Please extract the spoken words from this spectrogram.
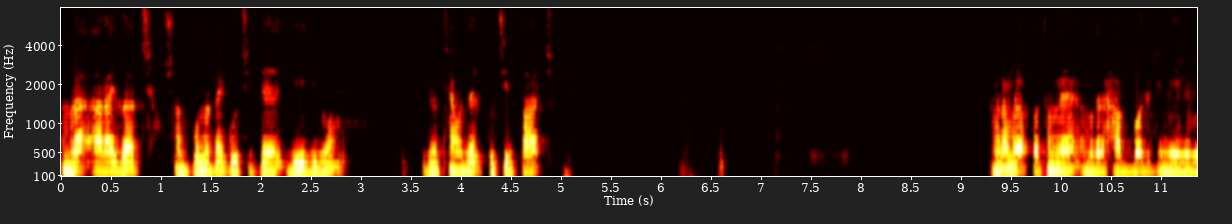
আমরা আড়াই গজ সম্পূর্ণটাই কুচিতে দিয়ে দিব। এটা হচ্ছে আমাদের কুচির পাট। এখন আমরা প্রথমে আমাদের হাফ বডিটি নিয়ে নেব।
